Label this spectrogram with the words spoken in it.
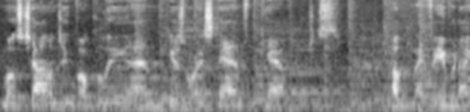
most challenging vocally, and Here's Where I Stand from Camp, which is probably my favorite. I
